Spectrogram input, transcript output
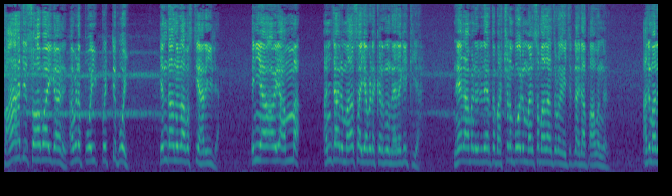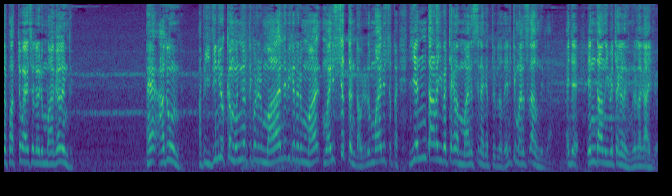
സാഹചര്യം സ്വാഭാവികമാണ് അവിടെ പോയി പെട്ടുപോയി. എന്താന്നുള്ള അവസ്ഥ അറിയില്ല. ഇനി ആ അമ്മ അഞ്ചാറ് മാസമായി അവിടെ കിടന്ന് നിരകിക്കുക. നേരാമൻ ഒരു നേരത്തെ ഭക്ഷണം പോലും മനസ്സമാധാനത്തോടെ കഴിച്ചിട്ടില്ല ആ പാവങ്ങൾ. അതുമാത്രം പത്ത് വയസ്സുള്ള ഒരു മകളുണ്ട്. ഏ അതുമുണ്ട് അപ്പൊ ഇതിനെയൊക്കെ മുൻനിർത്തിക്കൊണ്ട് ഒരു മാനവികത ഒരു മനുഷ്യത്വം ഉണ്ടാവില്ല. ഒരു മനുഷ്യത്വം. എന്താണ് ഈ ഇവറ്റകളെ മനസ്സിനകത്തുള്ളത്? എനിക്ക് മനസ്സിലാവുന്നില്ല. അതിന്റെ എന്താണ് വെറ്റകൾ എന്നുള്ള കാര്യം.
